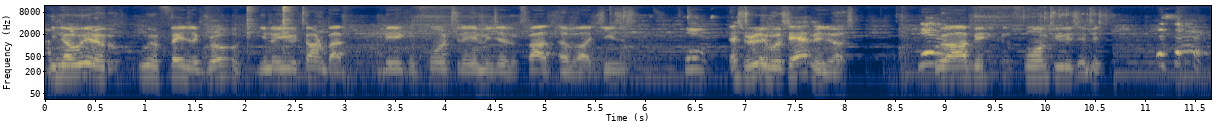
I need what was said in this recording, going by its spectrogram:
I'll you know, we're in, a, we're in a phase of growth. You know, you were talking about being conformed to the image of the Father, of uh, Jesus. Yeah. That's really what's happening to us. Yeah. We're all being conformed to his image. Yes, sir.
